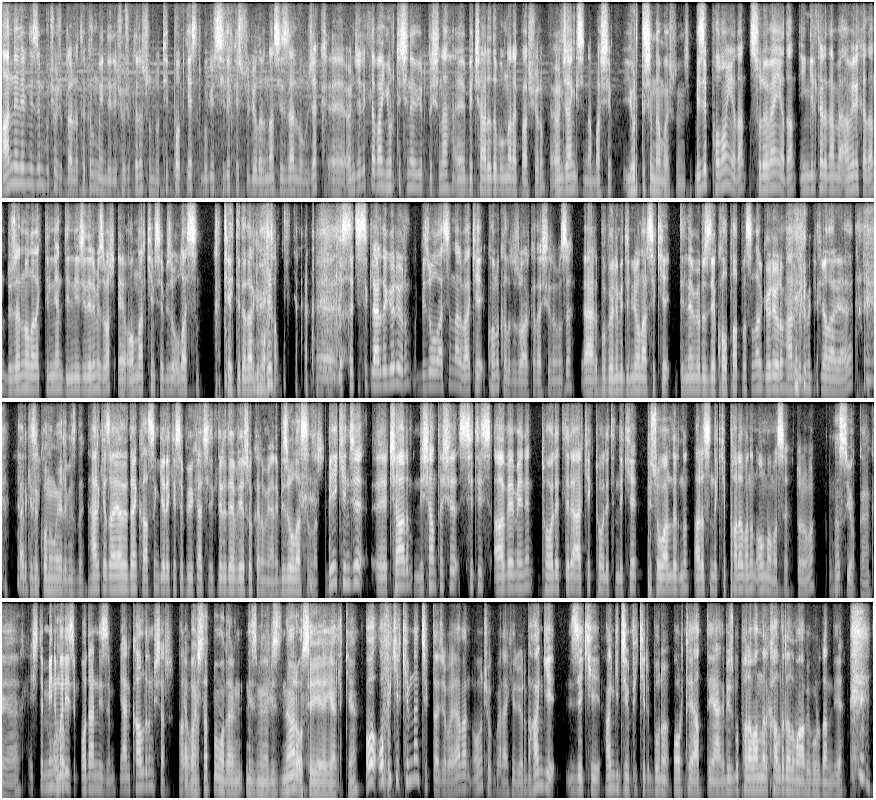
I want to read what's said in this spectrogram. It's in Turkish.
Annelerinizin bu çocuklarla takılmayın dediği çocukların sunduğu Tit Podcast bugün Silifke stüdyolarından sizlerle olacak. Ee, öncelikle ben yurt içine ve yurt dışına e, bir çağrıda bulunarak başlıyorum. Önce hangisinden başlayayım? Yurt dışından önce. Bizi Polonya'dan, Slovenya'dan, İngiltere'den ve Amerika'dan düzenli olarak dinleyen dinleyicilerimiz var. Ee, onlar kimse bize ulaşsın. Tehdit eder gibi ortam. ee, istatistiklerde görüyorum. Bize ulaşsınlar. Belki konuk alırız o arkadaşlarımızı. Eğer bu bölümü dinliyorlarsa ki dinlemiyoruz diye kolpa atmasınlar. Görüyorum her bölümü dinliyorlar yani. Herkesin konumu elimizde. Herkes ayağından kalsın. Gerekirse büyükelçilikleri devreye sokarım yani. Bize ulaşsınlar. bir ikinci e, çağrım Nişantaşı Cities AVM'nin tuvaletleri erkek tuvaletindeki pisuvarlarının arasındaki paravanın olmaması durumu. Nasıl yok kanka ya? İşte minimalizm, modernizm. Yani kaldırmışlar Ya paravanı. başlatma modernizmine. Biz ne ara o seviyeye geldik ya? O o fikir kimden çıktı acaba ya? Ben onu çok merak ediyorum. Hangi zeki, hangi cin fikir bunu ortaya attı yani? Biz bu paravanları kaldıralım abi buradan diye.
